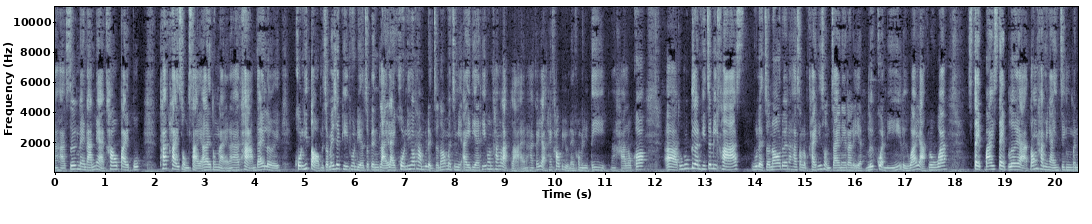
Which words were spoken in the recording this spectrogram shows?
นะคะ ซึ่งในนั้นเนี่ยเข้าไปปุ๊บ ถ้าใครสงสัยอะไรตรงไหนนะคะ ถามได้เลย คนที่ตอบมันจะไม่ใช่พีทคนเดียวจะเป็นหลาย ๆ คนที่เขาทำ bullet journal มันจะมีไอเดียที่ค่อนข้างหลากหลายนะคะ ก็อยากให้เข้าไปอยู่ใน community นะคะ แล้วก็ทุกๆเดือนพีทจะมีคลาส bullet journal ด้วยนะคะสำหรับใครที่สนใจในรายละเอียดลึกกว่านี้ หรือว่าอยากรู้ว่า step by step เลยอะ ต้องทำยังไงจริงๆ มัน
